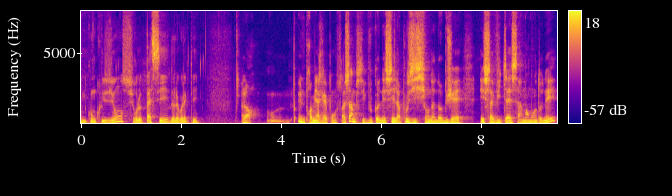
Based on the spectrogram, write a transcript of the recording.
une conclusion sur le passé de la Voie lactée? Alors, une première réponse très simple, si vous connaissez la position d'un objet et sa vitesse à un moment donné,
